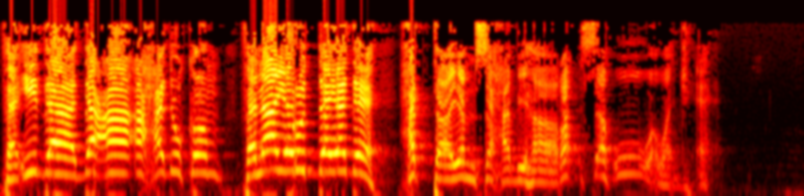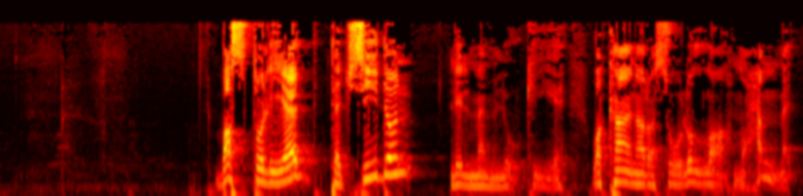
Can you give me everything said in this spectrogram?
فإذا دعا أحدكم فلا يرد يده. حتى يمسح بها رأسه ووجهه. بسط اليد تجسيد للمملوكية. وكان رسول الله محمد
